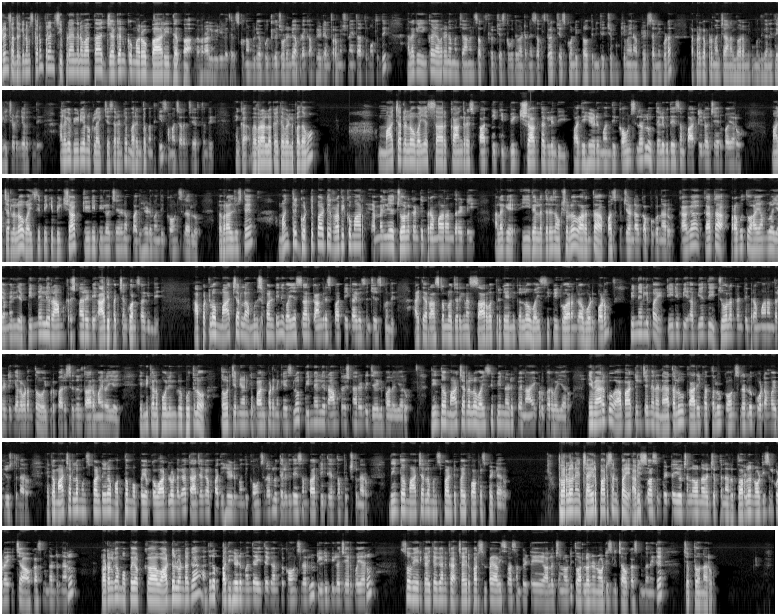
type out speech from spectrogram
Friends అందరికీ నమస్కారం. Friends ఇప్పుడే అందిన వార్త జగన్కు మరో భారీ దెబ్బ. వివరాలు వీడియోలో తెలుసుకుందాం. వీడియో పూర్తిగా చూడండి. అప్పుడే కంప్లీట్ ఇన్ఫర్మేషన్ అయితే అర్థమవుతుంది. అలాగే ఇంకా ఎవరైనా మన ఛానల్ సబ్స్క్రైబ్ చేసుకోకపోతే వెంటనే సబ్స్క్రైబ్ చేసుకోండి. ప్రభుత్వం నుంచి వచ్చే ముఖ్యమైన అప్డేట్స్ అన్ని కూడా ఎప్పటికప్పుడు మన ఛానల్ ద్వారా మీకు ముందుగానే తెలియచేయడం జరుగుతుంది. అలాగే వీడియోను ఒక లైక్ చేశారంటే మరింత మందికి సమాచారం చేరుతుంది. ఇంకా వివరాల్లోకి అయితే వెళ్ళిపోదాము. మాచర్లలో వైఎస్ఆర్ కాంగ్రెస్ పార్టీకి బిగ్ షాక్ తగిలింది. పదిహేడు మంది కౌన్సిలర్లు తెలుగుదేశం పార్టీలో చేరిపోయారు. మాచర్లలో వైసీపీకి బిగ్ షాక్ టీడీపీలో చేరిన పదిహేడు మంది కౌన్సిలర్లు. వివరాలు చూస్తే మంత్రి గొట్టిపాటి రవికుమార్ ఎమ్మెల్యే జోలకంటి బ్రహ్మానందరెడ్డి అలాగే ఈ వీళ్ళిద్దరి సమక్షంలో వారంతా పసుపు జెండా కప్పుకున్నారు. కాగా గత ప్రభుత్వ హయాంలో ఎమ్మెల్యే పిన్నెల్లి రామకృష్ణారెడ్డి ఆధిపత్యం కొనసాగింది. అప్పట్లో మాచర్ల మున్సిపాలిటీని వైఎస్ఆర్ కాంగ్రెస్ పార్టీ కైవసం చేసుకుంది. అయితే రాష్ట్రంలో జరిగిన సార్వత్రిక ఎన్నికల్లో వైసీపీ ఘోరంగా ఓడిపోవడం పిన్నెల్లిపై టీడీపీ అభ్యర్థి జోలకంటి బ్రహ్మానందరెడ్డి గెలవడంతో ఇప్పుడు పరిస్థితులు తారుమారయ్యాయి. ఎన్నికల పోలింగ్ బూత్లో దౌర్జన్యానికి పాల్పడిన కేసులో పిన్నెల్లి రామకృష్ణారెడ్డి జైలు పాలయ్యారు. దీంతో మాచర్లలో వైసీపీ నడిపే నాయకుడు కరువయ్యారు. ఈ మేరకు ఆ పార్టీకి చెందిన నేతలు కార్యకర్తలు కౌన్సిలర్లు కూటమి వైపు చూస్తున్నారు. ఇక మాచర్ల మున్సిపాలిటీలో మొత్తం ముప్పై ఒక్క వార్డులు ఉండగా తాజాగా పదిహేడు మంది కౌన్సిలర్లు తెలుగుదేశం పార్టీ తీర్థం పుచ్చుకున్నారు. దీంతో మాచర్ల మున్సిపాలిటీపై ఫోకస్ పెట్టారు. త్వరలోనే చైర్ పర్సన్ పై అవిశ్వాసం పెట్టే యోచనలో ఉన్నారని చెప్తున్నారు. త్వరలో నోటీసులు కూడా ఇచ్చే అవకాశం ఉందంటున్నారు. టోటల్గా ముప్పై ఒక్క వార్డులు ఉండగా అందులో పదిహేడు మంది అయితే కనుక కౌన్సిలర్లు టీడీపీలో చేరిపోయారు. సో వీరికైతే కనుక చైర్ పర్సన్ పై అవిశ్వాసం పెట్టే ఆలోచనలో త్వరలోనే నోటీసులు ఇచ్చే అవకాశం ఉందని అయితే చెప్తూ ఉన్నారు.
